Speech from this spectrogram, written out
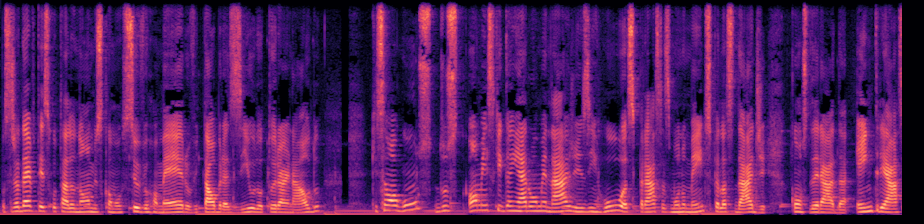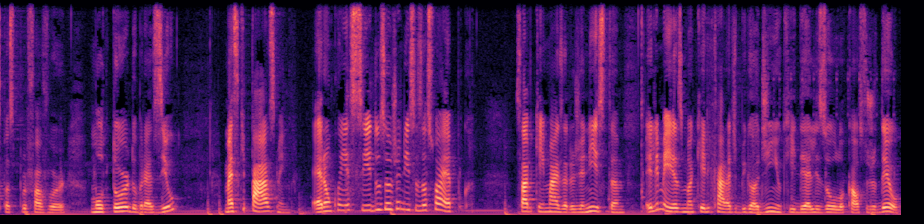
Você já deve ter escutado nomes como Silvio Romero, Vital Brasil, Dr. Arnaldo, que são alguns dos homens que ganharam homenagens em ruas, praças, monumentos pela cidade considerada, entre aspas, por favor, motor do Brasil mas que, pasmem, eram conhecidos eugenistas da sua época. Sabe quem mais era eugenista? Ele mesmo, aquele cara de bigodinho que idealizou o holocausto judeu?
